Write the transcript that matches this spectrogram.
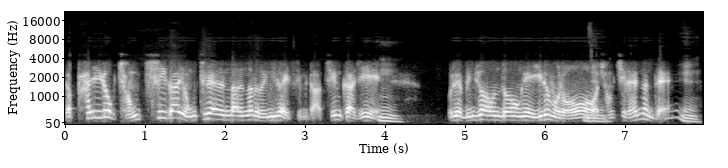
그러니까 86 정치가 용퇴해야 된다는 건 의미가 있습니다. 지금까지 음. 우리가 민주화 운동의 이름으로 네. 정치를 했는데 예.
